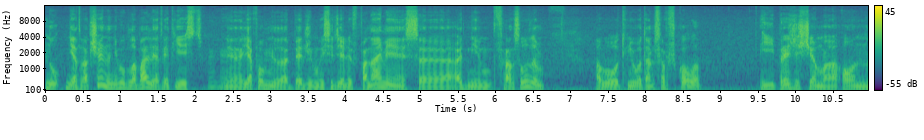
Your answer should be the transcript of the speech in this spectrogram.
Ну, нет, вообще на него глобальный ответ есть. Угу. Я помню, опять же, мы сидели в Панаме с э, одним французом, а вот, у него там серф-школа, и прежде чем э, он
